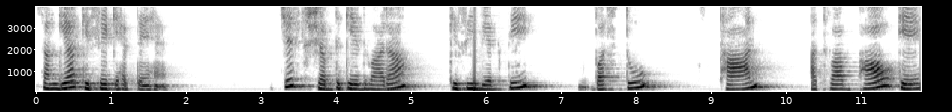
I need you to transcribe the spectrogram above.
संज्ञा किसे कहते हैं। जिस शब्द के द्वारा किसी व्यक्ति, वस्तु, स्थान अथवा भाव के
